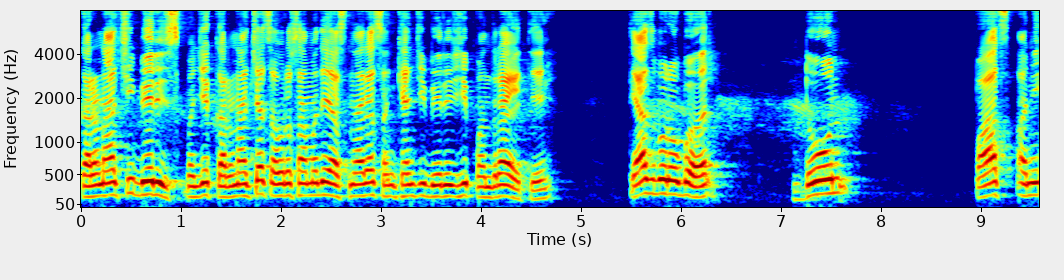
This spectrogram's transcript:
कर्णाची बेरीज म्हणजे कर्णाच्या चौरसामध्ये असणाऱ्या संख्यांची बेरीज ही पंधरा येते. त्याचबरोबर दोन पाच आणि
